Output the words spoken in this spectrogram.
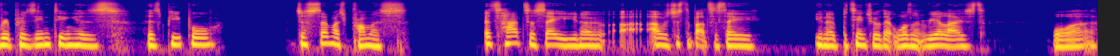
representing his his people. Just so much promise. It's hard to say, you know. I was just about to say, you know, potential that wasn't realized, or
